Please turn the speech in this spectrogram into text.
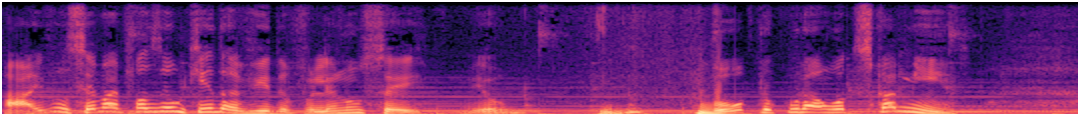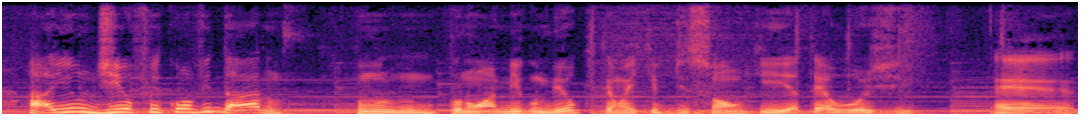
Aí você vai fazer o que da vida? Eu falei, não sei. Eu vou procurar outros caminhos. Aí um dia eu fui convidado por um amigo meu que tem uma equipe de som que até hoje está é,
